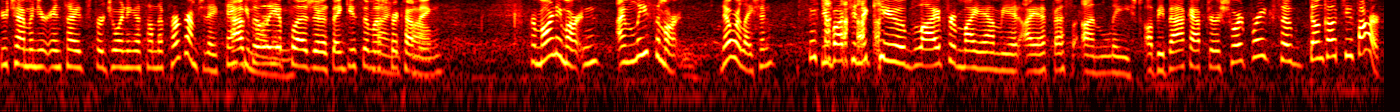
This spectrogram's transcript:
your time and your insights for joining us on the program today. Thank Absolutely you, Absolutely a pleasure. Thank you so much Mine for as well. coming. For Marne Martin, I'm Lisa Martin. No relation. You're watching theCUBE live from Miami at IFS Unleashed. I'll be back after a short break, so don't go too far.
